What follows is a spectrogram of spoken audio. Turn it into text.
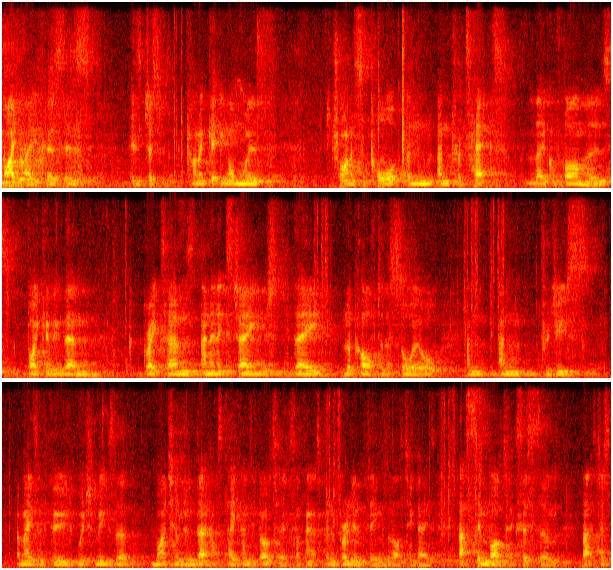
my focus is, is just kind of getting on with trying to support and, and protect local farmers by giving them great terms and in exchange they look after the soil and, and produce amazing food which means that my children don't have to take antibiotics. I think that's been a brilliant theme of the last two days. That symbiotic system, that's just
